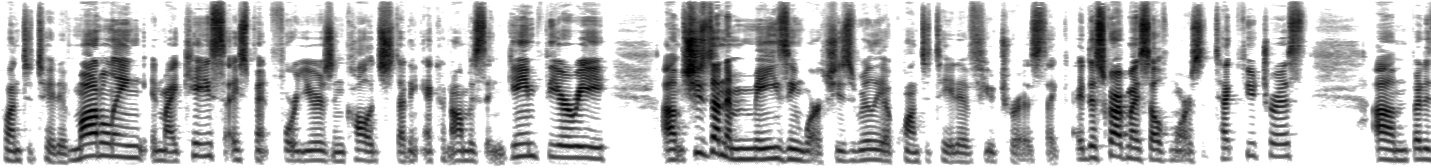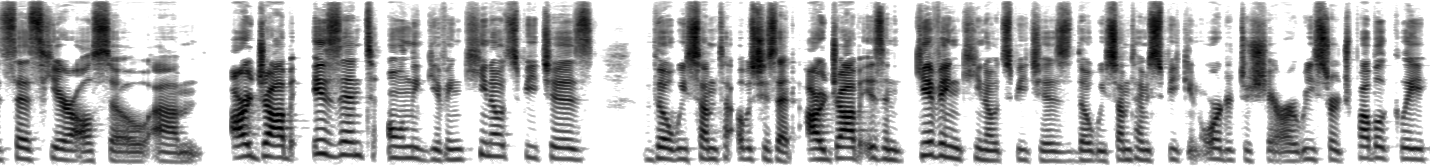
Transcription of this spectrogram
quantitative modeling. In my case, I spent four years in college studying economics and game theory. Um, she's done amazing work. She's really a quantitative futurist. Like I describe myself more as a tech futurist, um, but it says here also um, our job isn't only giving keynote speeches. Though we sometimes, oh, she said, our job isn't giving keynote speeches, though we sometimes speak in order to share our research publicly.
